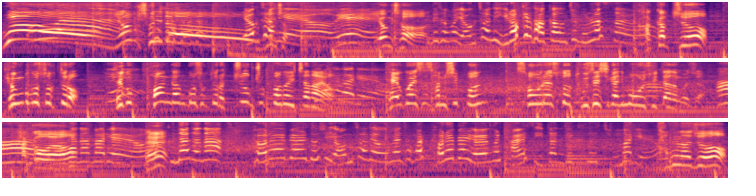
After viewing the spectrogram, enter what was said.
와 영천이다. 영천이에요. 예. 영천. 근데 정말 영천이 이렇게 가까운 줄 몰랐어요. 가깝죠. 경부고속도로, 예. 대구 포항간 고속도로 쭉쭉 뻗어 그러게 있잖아요. 말이에요. 대구에서 30분, 서울에서도 두세 시간이면 올 수 있다는 거죠. 아, 가까워요. 그게나 말이에요. 네. 그나저나 별의별 도시 영천에 오면 정말 별의별 여행을 다 할 수 있다는 게 그 정말이에요. 당연하죠.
